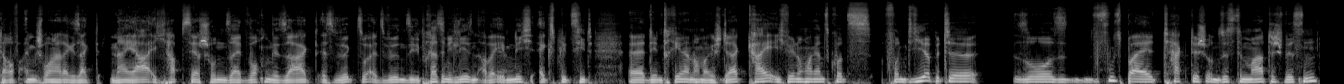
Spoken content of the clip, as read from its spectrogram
darauf angesprochen hat er gesagt, naja, ich habe es ja schon seit Wochen gesagt, es wirkt so, als würden sie die Presse nicht lesen, aber eben nicht explizit äh, den Trainer nochmal gestärkt. Kai, ich will nochmal ganz kurz von dir bitte so Fußball taktisch und systematisch wissen,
